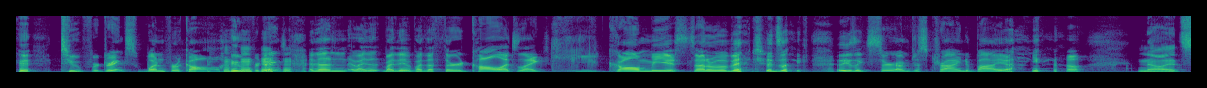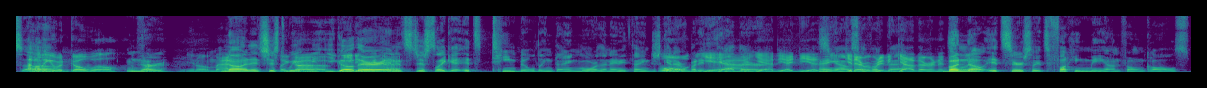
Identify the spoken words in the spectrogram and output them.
two for drinks, one for call, two for drinks, and then by the, by the by the third call, it's like call me a son of a bitch. It's like he's like, sir, I'm just trying to buy a, you know. no it's I don't think it uh, would go well no. for you know. Matt, no and it's just like we, you go there like and it's just like a, it's a team building thing more than anything just Well, get everybody yeah, together Yeah, the idea is you out, get everybody like together, and it's but like, no it's seriously it's fucking me on phone calls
